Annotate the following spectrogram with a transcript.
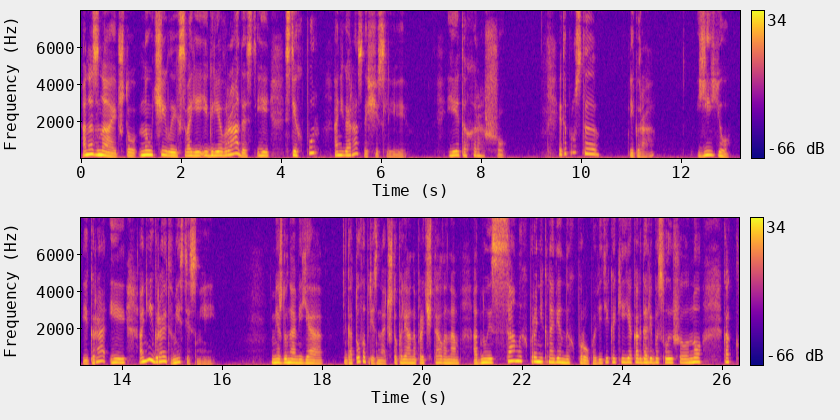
Она знает, что научила их своей игре в радость, и с тех пор они гораздо счастливее. И это хорошо. Это просто игра. Ее игра, и они играют вместе с ней. Между нами я готова признать, что Полиана прочитала нам одну из самых проникновенных проповедей, какие я когда-либо слышала, но как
